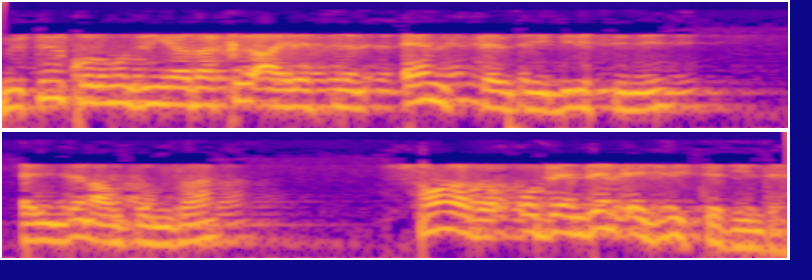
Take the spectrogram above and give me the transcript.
Bütün kolumun dünyadaki ailesinden en sevdiği birisini elinden aldığımda Sonra da o benden ecri istediğinde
